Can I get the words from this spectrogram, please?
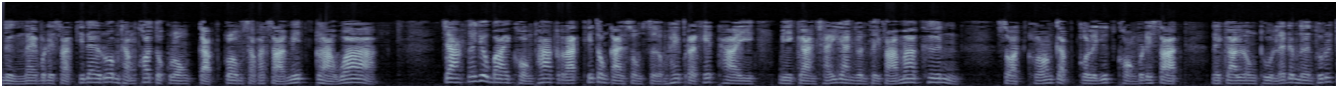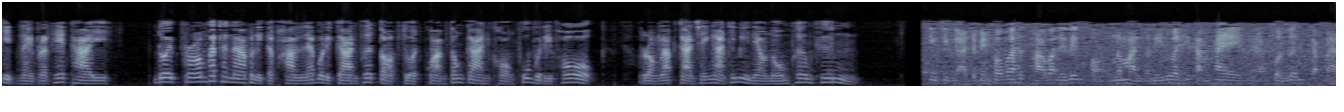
หนึ่งในบริษัทที่ได้ร่วมทำข้อตกลงกับกรมสรรพสามิตกล่าวว่า จากนโยบายของภาครัฐที่ต้องการส่งเสริมให้ประเทศไทย มีการใช้ยานยนต์ไฟฟ้ามากขึ้น สอดคล้องกับกลยุทธ์ของบริษัท ในการลงทุนและดำเนินธุรกิจในประเทศไทย โดยพร้อมพัฒนาผลิตภัณฑ์และบริการเพื่อตอบโจทย์ความต้องการของผู้บริโภค รองรับการใช้งานที่มีแนวโน้มเพิ่มขึ้น จริงๆอาจจะเป็นเพราะว่าภาวะในเรื่องของน้ำมันตอนนี้ด้วยที่ทำให้คนเริ่มกลับมา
